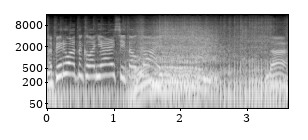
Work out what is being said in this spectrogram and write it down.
Наперед наклоняйся и толкай. Да.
